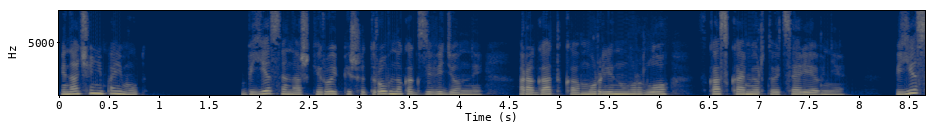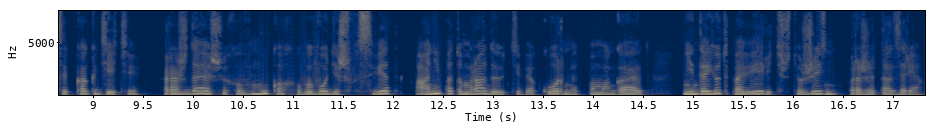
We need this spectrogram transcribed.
«Иначе не поймут». Пьесы наш герой пишет ровно как заведенный. «Рогатка», «Мурлин-Мурло», «Сказка о мертвой царевне». Пьесы как дети. Рождаешь их в муках, выводишь в свет, а они потом радуют тебя, кормят, помогают, не дают поверить, что жизнь прожита зря.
